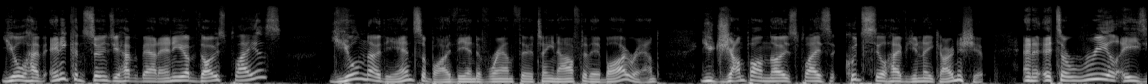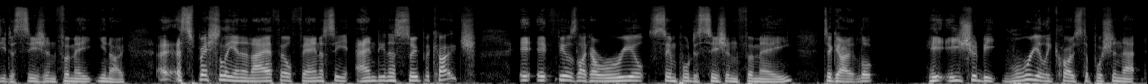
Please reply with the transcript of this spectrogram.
You'll have any concerns you have about any of those players, you'll know the answer by the end of round 13 after their bye round. You jump on those players that could still have unique ownership and it's a real easy decision for me, you know, especially in an AFL fantasy and in a super coach. It, it feels like a real simple decision for me to go, look, he, he should be really close to pushing that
